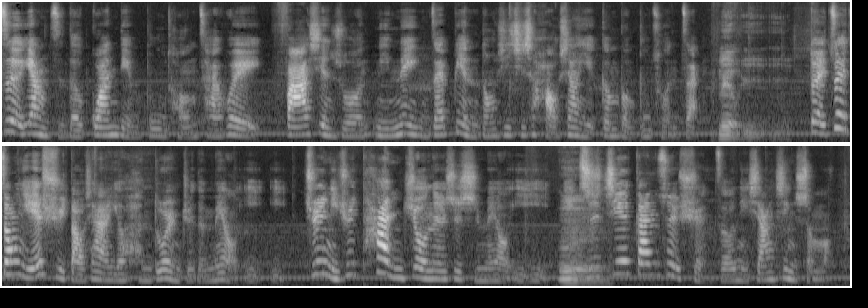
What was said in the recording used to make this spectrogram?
这样子的观点不同，才会发现说你那你在变的东西，其实好像也根本不存在，没有意义。对，最终也许倒下来，有很多人觉得没有意义，就是你去探究那个事实没有意义，你直接干脆选择你相信什么，嗯、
